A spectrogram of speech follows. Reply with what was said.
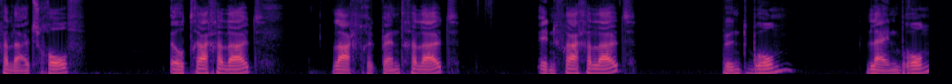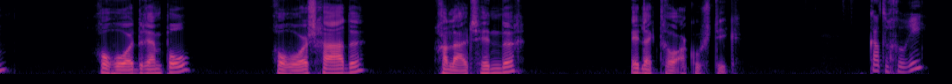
Geluidsgolf. Ultrageluid. Laagfrequent geluid. Infrageluid. Puntbron. Lijnbron. Gehoordrempel. Gehoorschade. Geluidshinder. Elektroakoestiek. Categorie.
